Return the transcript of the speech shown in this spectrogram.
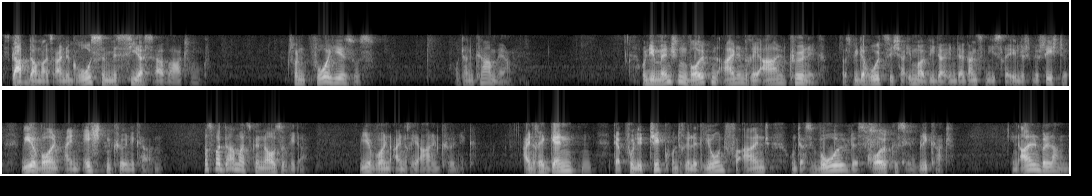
Es gab damals eine große Messias-Erwartung, schon vor Jesus. Und dann kam er. Und die Menschen wollten einen realen König. Das wiederholt sich ja immer wieder in der ganzen israelischen Geschichte. Wir wollen einen echten König haben. Das war damals genauso wieder. Wir wollen einen realen König. Einen Regenten, der Politik und Religion vereint und das Wohl des Volkes im Blick hat. In allen Belangen.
